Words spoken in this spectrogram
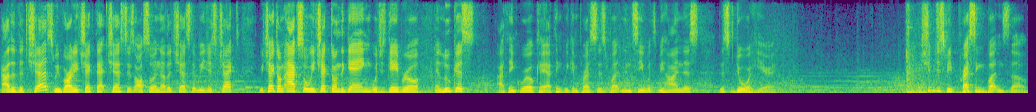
out of the chest. We've already checked that chest. There's also another chest that we just checked. We checked on Axel. We checked on the gang, which is Gabriel and Lucas. I think we're okay. I think we can press this button and see what's behind this this door here. I shouldn't just be pressing buttons though.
